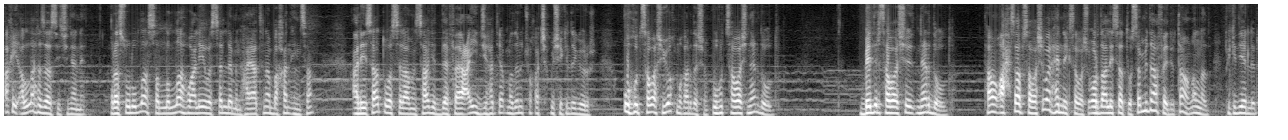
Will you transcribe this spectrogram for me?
Ahi Allah rızası için yani Resulullah sallallahu aleyhi ve sellemin hayatına bakan insan aleyhissalatü vesselamın sadece defai cihat yapmadığını çok açık bir şekilde görür. Uhud savaşı yok mu kardeşim? Uhud savaşı nerede oldu? Bedir savaşı nerede oldu? Tamam Ahzab savaşı var, Hendek savaşı. Orada aleyhissalatü vesselam müdafaa ediyor. Tamam anladım. Peki diğerleri?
